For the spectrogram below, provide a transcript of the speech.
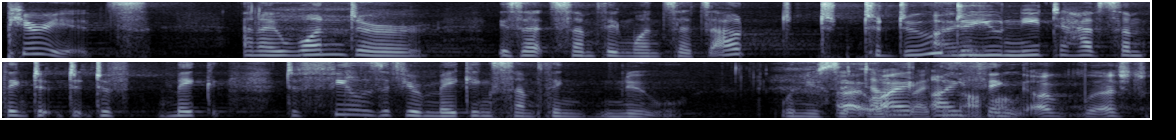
periods. And i wonder is that something one sets out t- to do? I, do you need to have something to, to, to, make to feel as if you're making something new when you sit down I, and write the I novel? think I, was,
